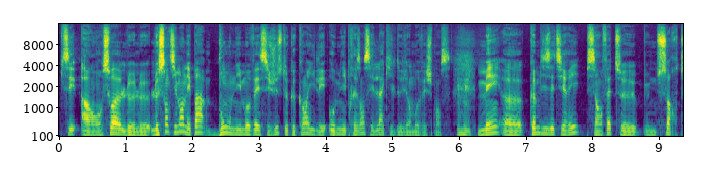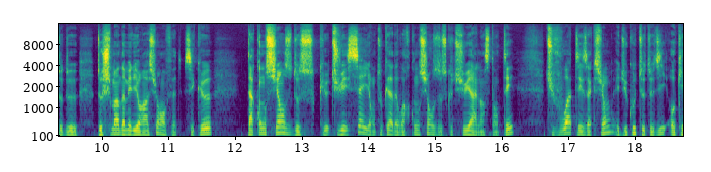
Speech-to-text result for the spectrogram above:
C'est ah, en soi le, le- le sentiment n'est pas bon ni mauvais. C'est juste que quand il est omniprésent, c'est là qu'il devient mauvais, je pense. Mhm. Mais euh, comme disait Thierry, c'est en fait euh, une sorte de, de chemin d'amélioration. En fait, c'est que tu as conscience de ce que tu essayes, en tout cas, d'avoir conscience de ce que tu es à l'instant T. Tu vois tes actions et du coup, tu te dis, ok.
